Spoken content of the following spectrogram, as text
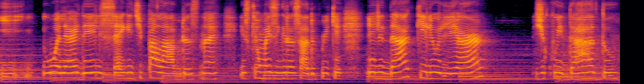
e, o olhar dele segue de palavras, né? Isso que é o mais engraçado, porque ele dá aquele olhar de cuidado,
